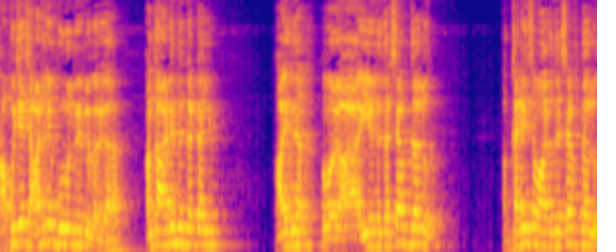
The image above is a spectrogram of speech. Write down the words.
అప్పు చేసి ఆడినే భూముల రేట్లు పెరగాల? అంత ఆడేందుకు కట్టాలి? ఐదు ఏడు దశాబ్దాలు కనీసం ఆరు దశాబ్దాలు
